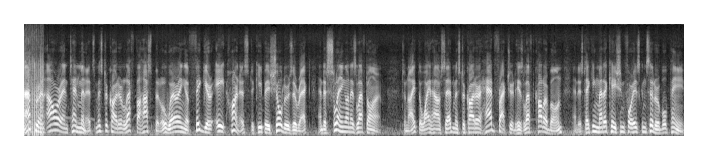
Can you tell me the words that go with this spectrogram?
After an hour and 10 minutes, Mr. Carter left the hospital wearing a figure eight harness to keep his shoulders erect and a sling on his left arm. Tonight, the White House said Mr. Carter had fractured his left collarbone and is taking medication for his considerable pain.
